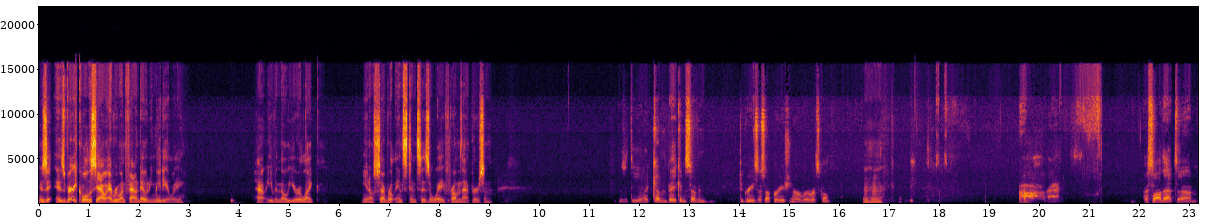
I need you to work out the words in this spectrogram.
was it was very cool to see how everyone found out immediately how even though you're like you know several instances away from that person Is it the uh, Kevin Bacon seven degrees of separation or whatever it's called? Mm-hmm. Oh man, I saw that. Um,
